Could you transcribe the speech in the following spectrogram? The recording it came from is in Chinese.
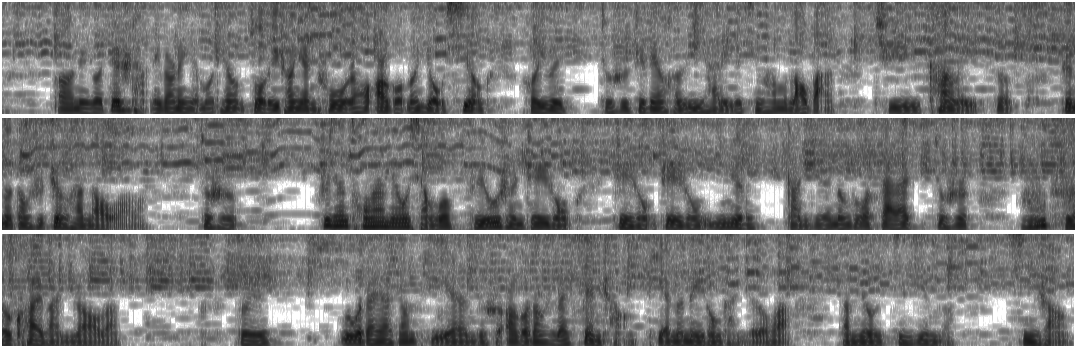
呃那个电视塔那边那演播厅做了一场演出，然后二狗呢有幸和一位就是这边很厉害的一个琴行的老板去看了一次，真的当时震撼到我了。就是之前从来没有想过 fusion 这种这种这种音乐的感觉能给我带来就是如此的快感，你知道吧？所以如果大家想体验就是二狗当时在现场体验的那种感觉的话，咱们就静静的欣赏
